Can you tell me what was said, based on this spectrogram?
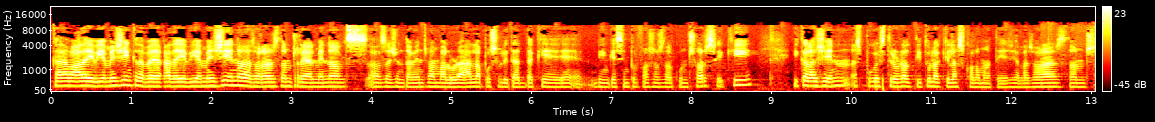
cada vegada hi havia més gent, cada vegada hi havia més gent, aleshores doncs, realment els, els ajuntaments van valorar la possibilitat de que vinguessin professors del Consorci aquí i que la gent es pogués treure el títol aquí a l'escola mateix. I aleshores doncs,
